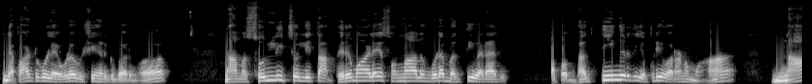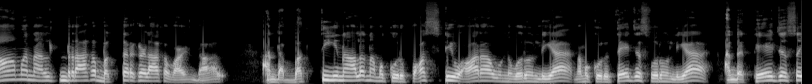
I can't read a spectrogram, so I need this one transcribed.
இந்த பாட்டுக்குள்ள எவ்வளவு விஷயம் இருக்கு பாருங்க. நாம சொல்லி சொல்லித்தான் பெருமாளே சொன்னாலும் கூட பக்தி வராது. அப்போ பக்திங்கிறது எப்படி வரணுமா? நாம நன்றாக பக்தர்களாக வாழ்ந்தால் அந்த பக்தியினால நமக்கு ஒரு பாசிட்டிவ் ஆரா ஒண்ணு வரும் இல்லையா? நமக்கு ஒரு தேஜஸ் வரும் இல்லையா? அந்த தேஜஸை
